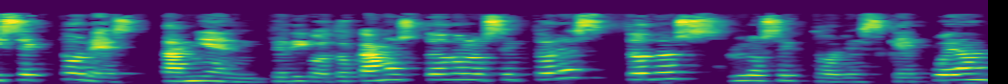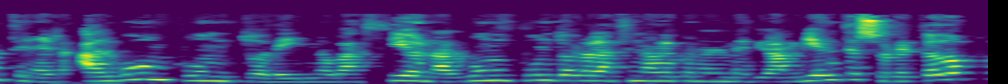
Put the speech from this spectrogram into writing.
Y sectores también, te digo, tocamos todos los sectores, todos los sectores que puedan tener algún punto de innovación, algún punto relacionado con el medio ambiente, sobre todo,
